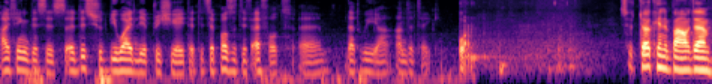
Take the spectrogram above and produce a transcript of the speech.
I think this is uh, this should be widely appreciated. It's a positive effort um, that we are undertaking. So talking about um,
